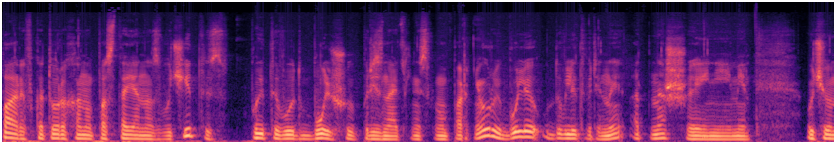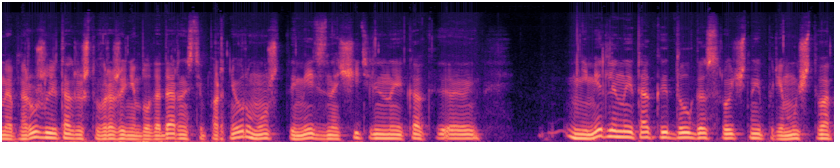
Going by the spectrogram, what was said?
Пары, в которых оно постоянно звучит, испытывают большую признательность своему партнеру и более удовлетворены отношениями. Ученые обнаружили также, что выражение благодарности партнеру может иметь значительные как э, немедленные, так и долгосрочные преимущества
